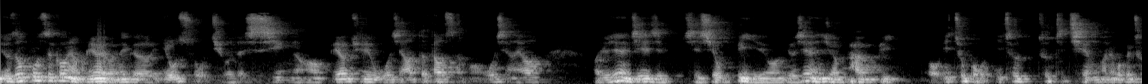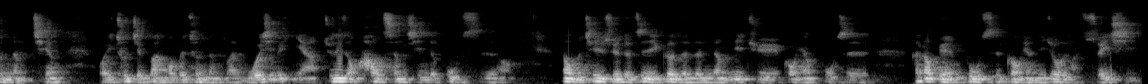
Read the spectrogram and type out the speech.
有时候布施供养不要有那个有所求的心，然后不要去我想要得到什么，我想要。有些人其实是是修比哦，有些人很喜欢攀比哦，一出国一出出几千万，我被出两千，我一出几万，我被出两万，我也是被压，就是一种好胜心的布施哈。那我们其实随着自己个人的能力去供养布施，看到别人布施供养，你就随喜，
